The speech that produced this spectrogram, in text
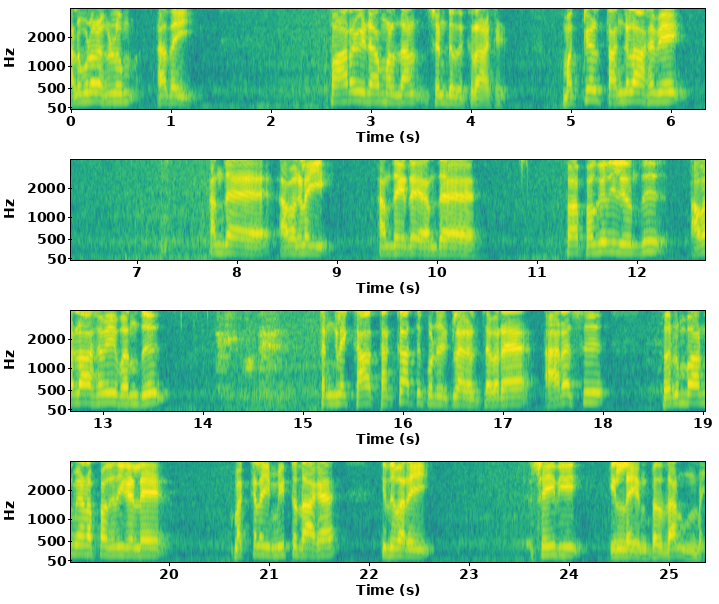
அலுவலர்களும் அதை பார்வையிடாமல் தான் சென்றிருக்கிறார்கள். மக்கள் தங்களாகவே அந்த அவர்களை அந்த இட அந்த ப பகுதியிலிருந்து அவர்களாகவே வந்து தங்களை கா தற்காத்து கொண்டிருக்கிறார்கள் தவிர அரசு பெரும்பான்மையான பகுதிகளிலே மக்களை மீட்டதாக இதுவரை செய்தி இல்லை என்பதுதான் உண்மை.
